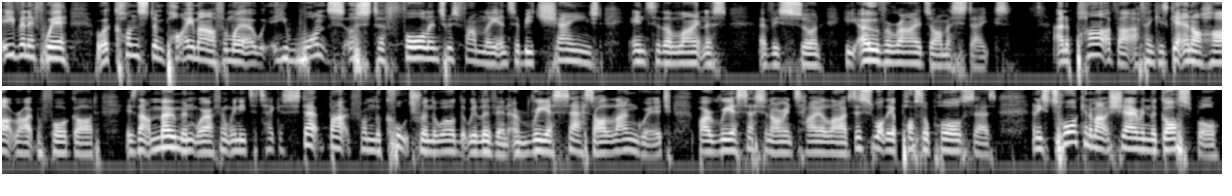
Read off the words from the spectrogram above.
even if we're, we're constant potty mouth and we're, he wants us to fall into his family and to be changed into the likeness of his son. He overrides our mistakes. And a part of that, I think, is getting our heart right before God. Is that moment where I think we need to take a step back from the culture and the world that we live in and reassess our language by reassessing our entire lives. This is what the Apostle Paul says. And he's talking about sharing the gospel,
